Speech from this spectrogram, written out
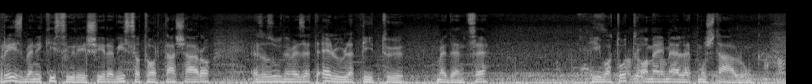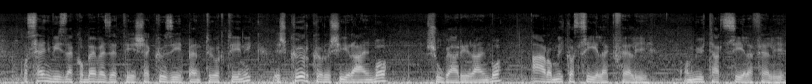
részbeni kiszűrésére, visszatartására ez az úgynevezett előlepítő medence hivatott, amely mellett most állunk. A szennyvíznek a bevezetése középen történik, és körkörös irányba, sugárirányba áramlik a szélek felé, a műtárgy széle felé.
